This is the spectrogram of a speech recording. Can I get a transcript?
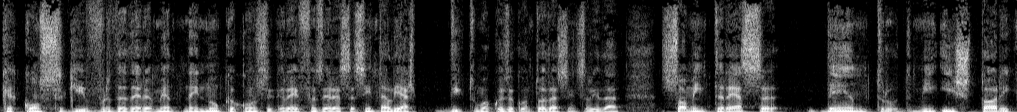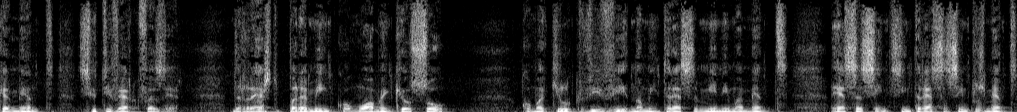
nunca consegui verdadeiramente, nem nunca conseguirei fazer essa cinta. Aliás, digo-te uma coisa com toda a sinceridade: só me interessa dentro de mim, historicamente, se o tiver que fazer. De resto, para mim, como homem que eu sou, como aquilo que vivi, não me interessa minimamente essa síntese. Interessa simplesmente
